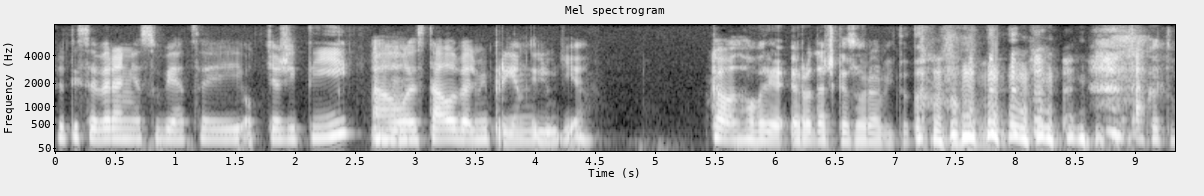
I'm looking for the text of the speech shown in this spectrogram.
že tí severania sú viacej odťažití, Mhm. ale stále veľmi príjemní ľudia. Kámo hovorí rodačka z Oravy toto. Ako tu.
